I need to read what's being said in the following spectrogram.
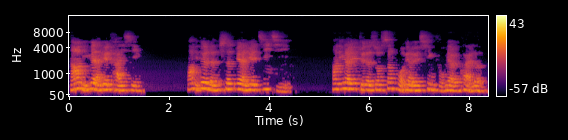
然后你越来越开心，然后你对人生越来越积极，然后你越来越觉得说生活越来越幸福，越来越快乐。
